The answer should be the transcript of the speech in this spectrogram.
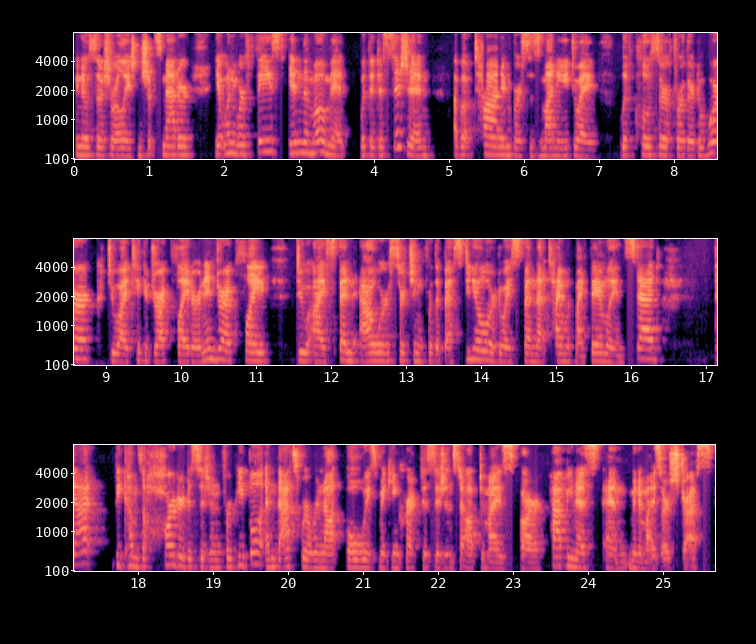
We know social relationships matter. Yet when we're faced in the moment with a decision about time versus money do i live closer, further to work? Do I take a direct flight or an indirect flight? Do I spend hours searching for the best deal or do I spend that time with my family instead? That becomes a harder decision for people. And that's where we're not always making correct decisions to optimize our happiness and minimize our stress.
